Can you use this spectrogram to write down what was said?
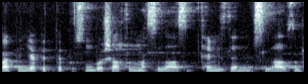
Bakın yakıt deposunun boşaltılması lazım, temizlenmesi lazım.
